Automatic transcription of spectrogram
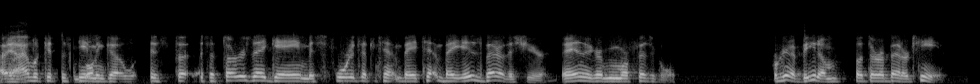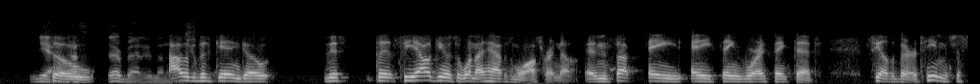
I, mean, I look at this game and go, it's th- it's a Thursday game. It's 40 after Tampa Bay. Tampa Bay is better this year, and they're going to be more physical. We're going to beat them, but they're a better team. Yeah, so- they're better than I look at this game and go, this the Seattle game is the one I have as a loss right now, and it's not any anything where I think that Seattle's a better team. It's just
